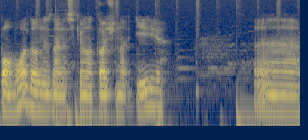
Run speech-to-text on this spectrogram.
Погоду, не знаю наскільки вона точно, і е,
